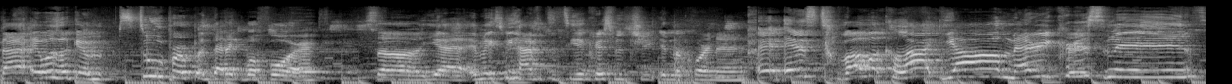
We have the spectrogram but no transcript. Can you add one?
that it was looking super pathetic before. So yeah, it makes me happy to see a Christmas tree in the corner. It is 12 o'clock, y'all. Merry Christmas.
